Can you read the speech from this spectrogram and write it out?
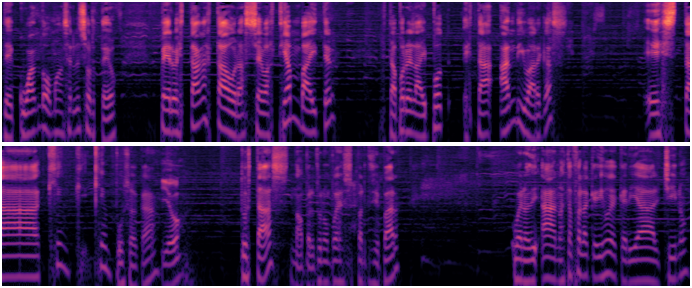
de cuándo vamos a hacer el sorteo. Pero están hasta ahora Sebastián Baiter, está por el iPod, está Andy Vargas, está... ¿Quién, qui- quién puso acá? Yo. ¿Tú estás? No, pero tú no puedes participar. Bueno, di- ah, no, esta fue la que dijo que quería al chino.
